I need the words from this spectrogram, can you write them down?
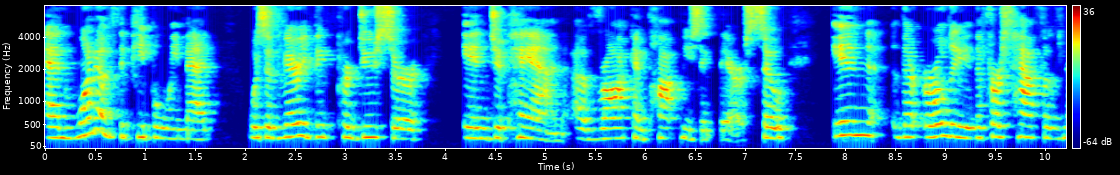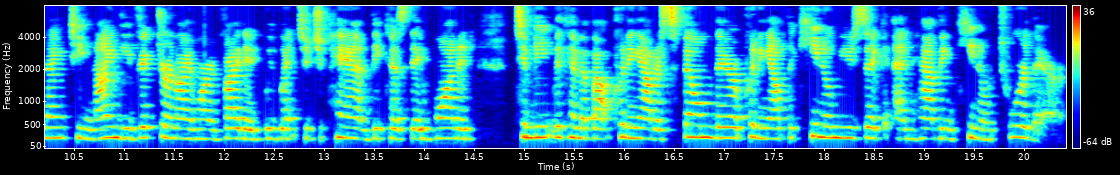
And one of the people we met was a very big producer in Japan of rock and pop music there. So in the early, the first half of 1990, Victor and I were invited. We went to Japan because they wanted to meet with him about putting out his film there, putting out the Kino music, and having Kino tour there.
